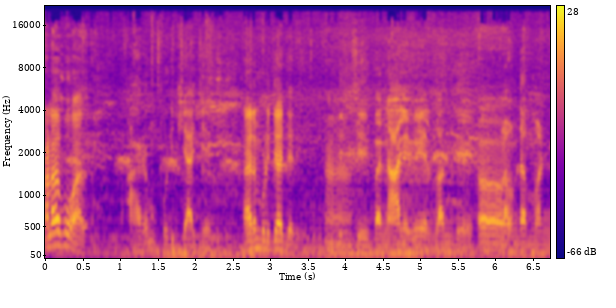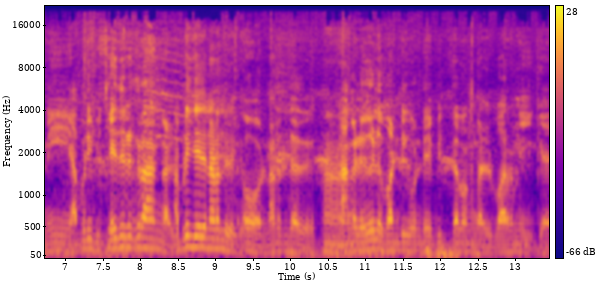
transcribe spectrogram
கடவு போகாது அரும் பிடிச்சா சரி யாரும் பிடிச்சா சரி இப்போ நாலு பேர் வந்து ஓ ரவுண்டப் பண்ணி அப்படி செய்திருக்கிறாங்க அப்படியும் செய்து நடந்திருக்கு ஓ நடந்தது. நாங்கள் ஏழு வண்டி கொண்டு வித்தவங்கள் வர்ணிக்க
